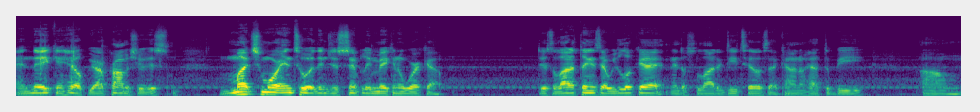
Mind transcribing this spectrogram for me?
and they can help you. I promise you, it's much more into it than just simply making a workout. There's a lot of things that we look at, and there's a lot of details that kind of have to be um,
